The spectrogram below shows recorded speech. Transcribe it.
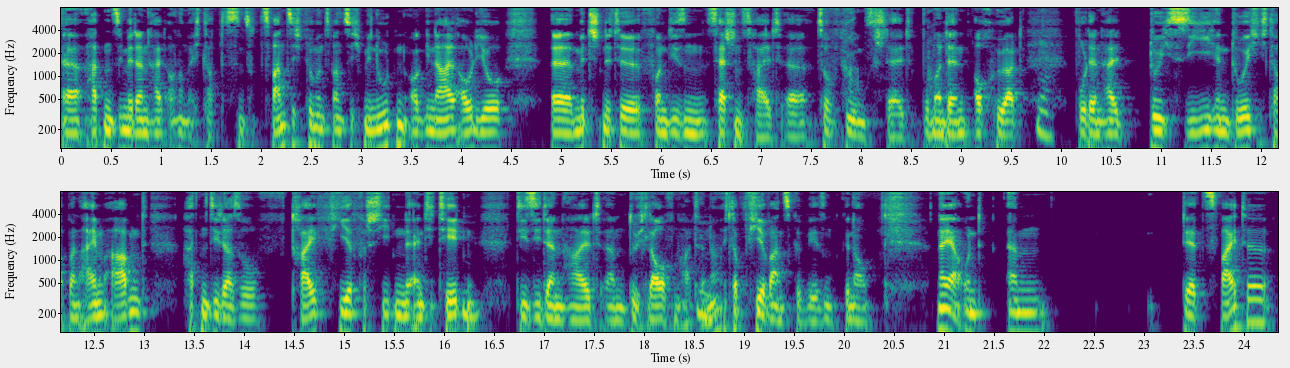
äh, hatten sie mir dann halt auch nochmal, ich glaube, das sind so 20, 25 Minuten Original-Audio äh, Mitschnitte von diesen Sessions halt äh, zur Verfügung gestellt, wo man dann auch hört, Ja. wo dann halt durch sie hindurch, ich glaube, an einem Abend hatten die da so drei, vier verschiedene Entitäten, die sie dann halt ähm, durchlaufen hatte. Ne? Ich glaube, vier waren es gewesen, genau. Naja, und ähm, der zweite,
